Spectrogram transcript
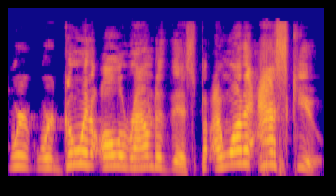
we're, we're going all around of this, but I want to ask you,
